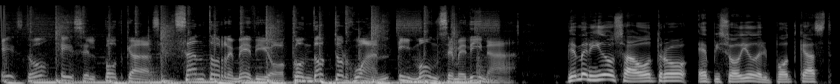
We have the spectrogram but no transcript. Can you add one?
Esto es el podcast Santo Remedio con Doctor Juan y Monse Medina. Bienvenidos a otro episodio del podcast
